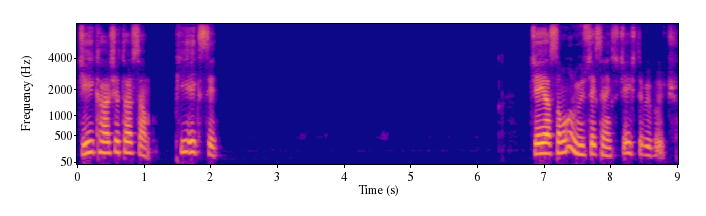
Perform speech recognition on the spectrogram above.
C'yi karşı atarsam pi eksi C yazsam olur mu? 180 eksi C eşittir 1 bölü 3.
